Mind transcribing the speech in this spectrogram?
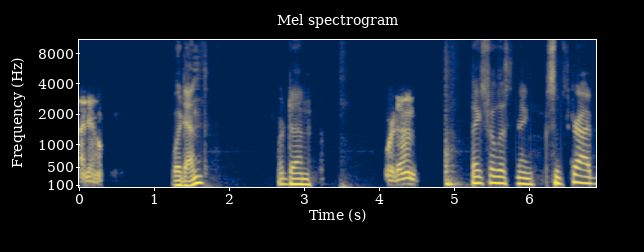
I don't. We're done. We're done. We're done. Thanks for listening. Subscribe.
